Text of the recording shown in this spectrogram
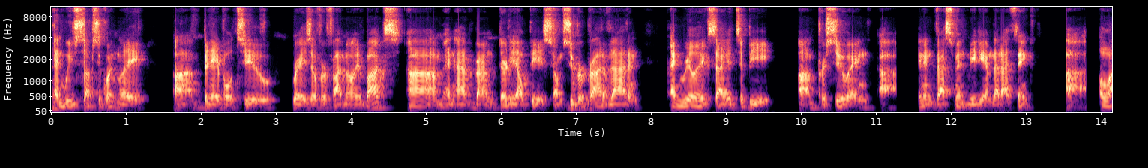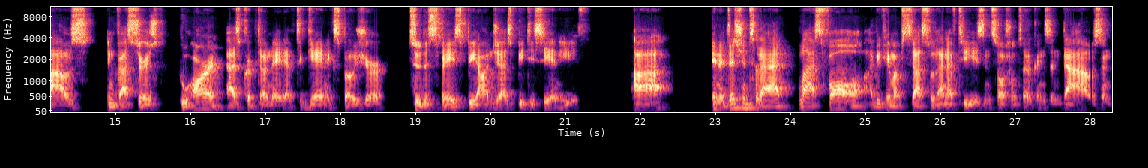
And we've subsequently um, been able to raise over 5 million bucks um, and have around 30 LPs. So I'm super proud of that and, and really excited to be um, pursuing uh, an investment medium that I think uh, allows investors who aren't as crypto native to gain exposure to the space beyond just BTC and ETH. Uh, in addition to that, last fall I became obsessed with NFTs and social tokens and DAOs, and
